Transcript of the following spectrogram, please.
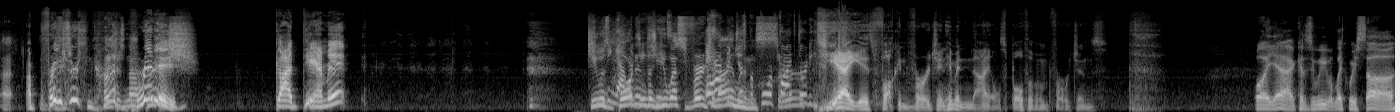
Uh, Frasier's not, Frasier's not British. British. God damn it! He was born in the. U.S. Virgin Islands. just before sir. 5:30 Yeah, he is fucking virgin. Him and Niles, both of them virgins. Well, yeah, because we like we saw,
